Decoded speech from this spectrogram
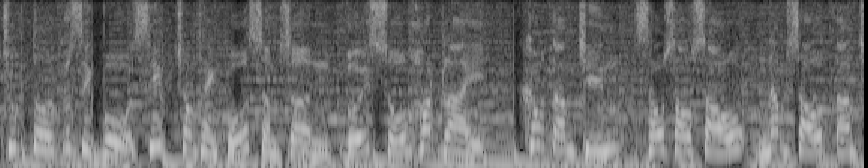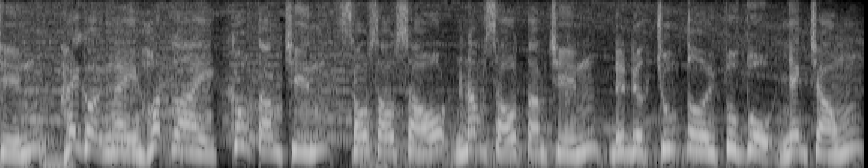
chúng tôi có dịch vụ ship trong thành phố Sầm Sơn với số hotline 089 666 5689. Hãy gọi ngay hotline 089 666 5689 để được chúng tôi phục vụ nhanh chóng.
